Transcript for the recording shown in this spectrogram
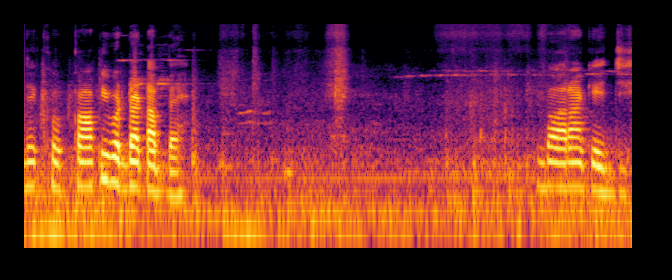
ਦੇਖੋ, ਕਾਫੀ ਵੱਡਾ ਟੱਬ ਹੈ। 12 ਕੇਜੀ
